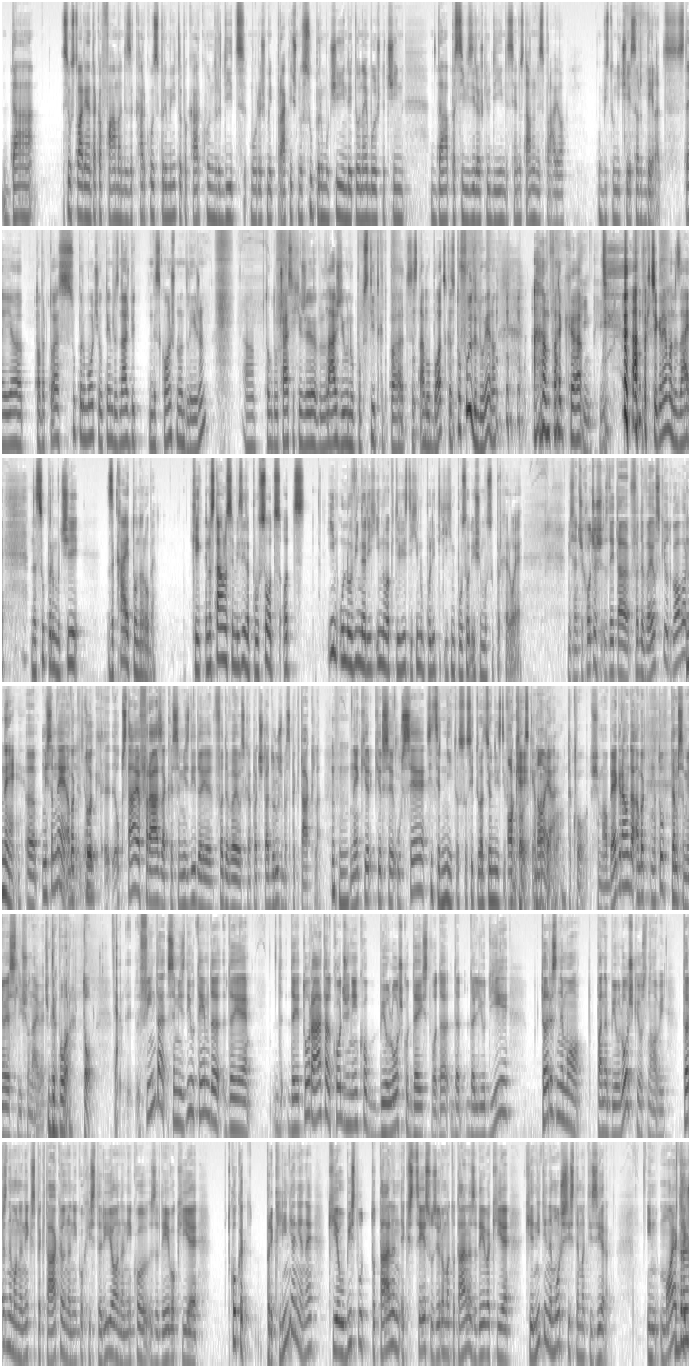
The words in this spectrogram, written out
da se ustvari ena taka fama, da za karkoli spremeniti ali karkoli narediti, moraš imeti praktično super moči in da je to najboljši način, da pasiviziraš ljudi in da se enostavno ne spravijo v bistvu ničesar delati. Zdaj, uh, dobro, to je super moč v tem, da znaš biti neskončno nadležen. Uh, to, kdo včasih je že lažje uno popstiti, kot pa se s tabo bocka, to ful deluje. No? Ampak, uh, ampak, če gremo nazaj na super moči, zakaj je to narobe? Ki enostavno se mi zdi, da povsod, in v novinarjih, in v aktivistih, in v politikih, in povsod iščemo superheroje. Uh, Mislim, če hočeš zdaj ta FDV-jevski odgovor. Ne. Uh, mislim, ne, ampak to, eh, obstaja fraza, ki se mi zdi, da je FDV-jevska, pač ta družba spektakla, uh mhm. -huh. ne, kjer, kjer se vse. Sicer ni, to so situacionisti, okay, no, ja. evo, tako, še malo backgrounda, ampak na to tam sem jo jaz slišal največ. Debor. To. Ja. Finta se mi zdi v tem, da, da je. Da je to ratal kot že neko biološko dejstvo, da, da, da ljudje trznemo, pa na biološki osnovi, trznemo na nek spektakel, na neko histerijo, na neko zadevo, ki je tako kot preklinjanje, ne, ki je v bistvu totalen eksces oziroma totalna zadeva, ki je, ki je niti ne moreš sistematizirati. In moja, kri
